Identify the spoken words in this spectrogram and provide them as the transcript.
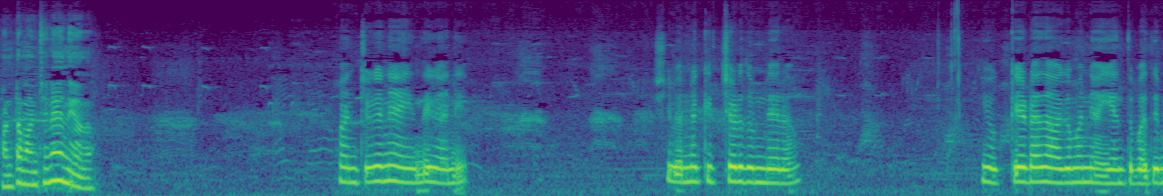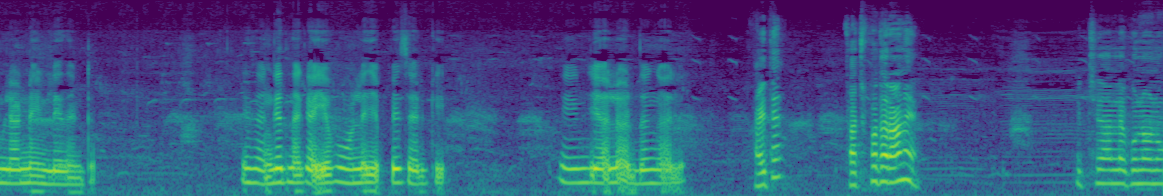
పంట మంచిగానే అయింది కదా? మంచిగానే అయింది కానీ శివన్నకి ఇచ్చడిది ఉండేరా ఈ ఒక్కేడాది ఆగమని అయ్యేంత బతిమలాడినా ఏం లేదంట. ఈ సంగతి నాకు అయ్యే ఫోన్లో చెప్పేసరికి ఏం చేయాలో అర్థం కాలేదు అయితే చచ్చిపోతారానే ఇచ్చేదాని లేకున్నాను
